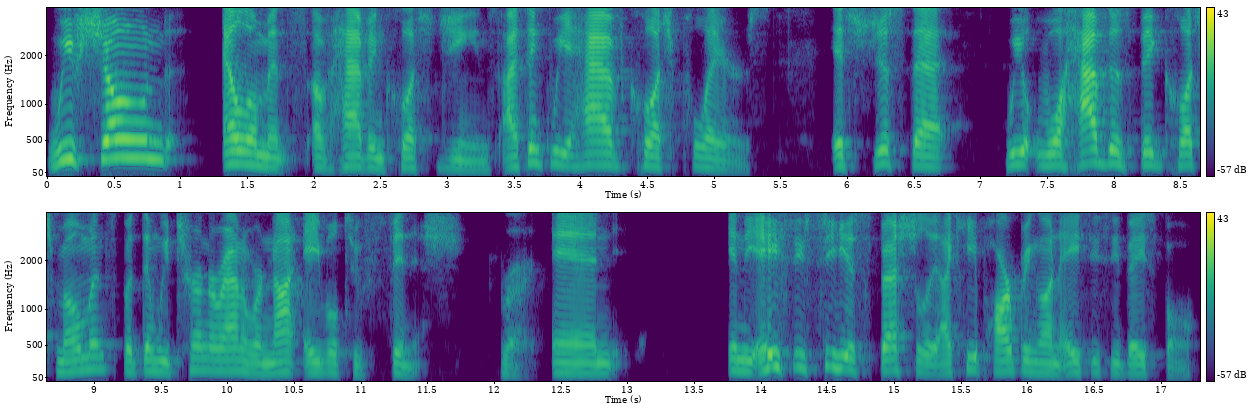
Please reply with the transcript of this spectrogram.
we've shown elements of having clutch genes. I think we have clutch players. It's just that we will have those big clutch moments, but then we turn around and we're not able to finish. Right. And in the ACC, especially, I keep harping on ACC baseball.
